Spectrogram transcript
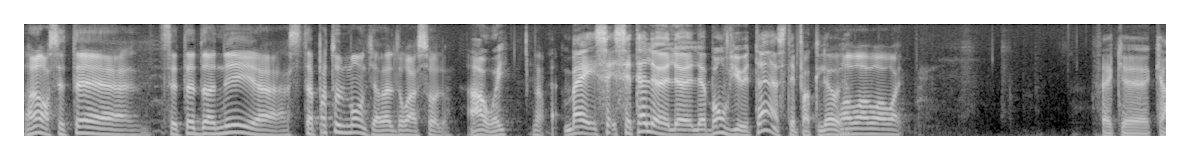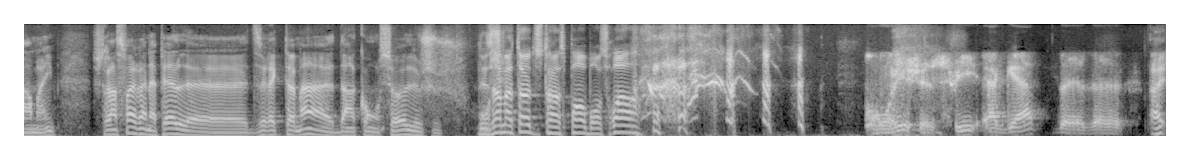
Ah non, c'était. euh, C'était donné. euh, C'était pas tout le monde qui avait le droit à ça, là. Ah oui? Non. Ben, c'était le, le- le bon vieux temps à cette époque-là. là. Ouais, ouais, ouais, ouais. Fait que, euh, quand même. Je transfère un appel euh, directement dans la console. Je- Les on- amateurs du transport, bonsoir. Oui, je suis Agathe de. de Hey, Hey,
